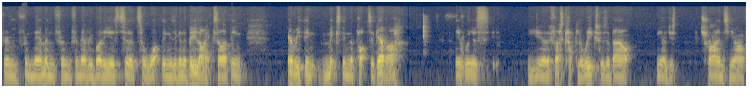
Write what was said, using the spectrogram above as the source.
from from them and from from everybody as to to what things are going to be like. So I think everything mixed in the pot together. It was, you know, the first couple of weeks was about, you know, just trying to, you know,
